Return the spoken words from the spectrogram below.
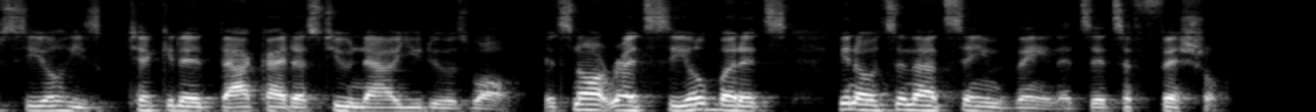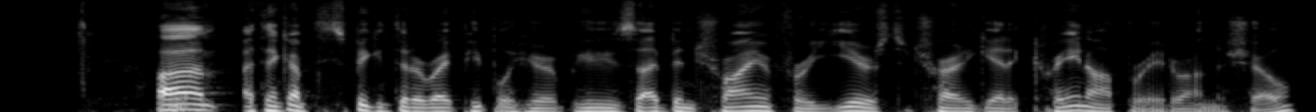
seal he's ticketed that guy does too now you do as well it's not red seal but it's you know it's in that same vein it's it's official um, I think I'm speaking to the right people here because I've been trying for years to try to get a crane operator on the show,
